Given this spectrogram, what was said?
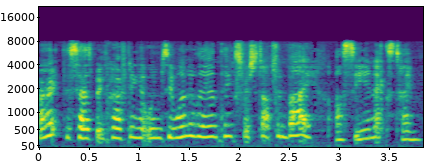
All right, this has been Crafting at Whimsy Wonderland. Thanks for stopping by. I'll see you next time.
